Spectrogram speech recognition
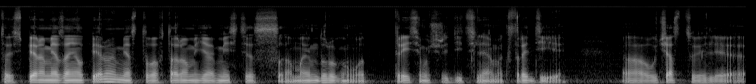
То есть первым я занял первое место, во втором я вместе с моим другом, вот третьим учредителем Экстрадии, э, участвовали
